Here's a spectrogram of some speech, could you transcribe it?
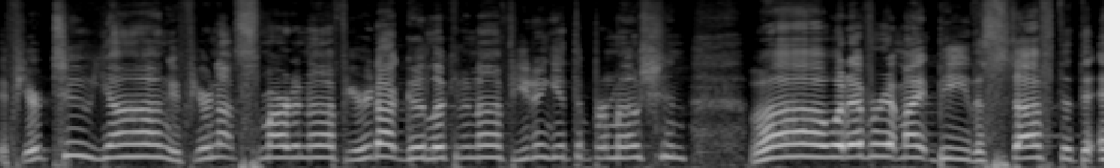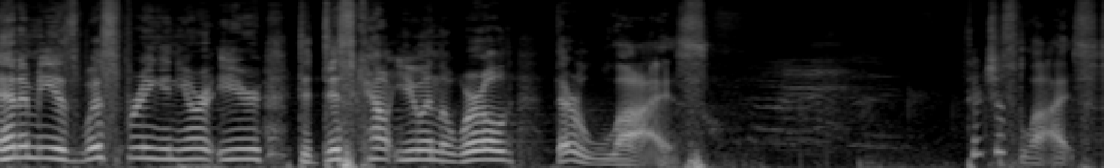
if you're too young, if you're not smart enough, you're not good looking enough, you didn't get the promotion, well, whatever it might be, the stuff that the enemy is whispering in your ear to discount you in the world, they're lies. They're just lies.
